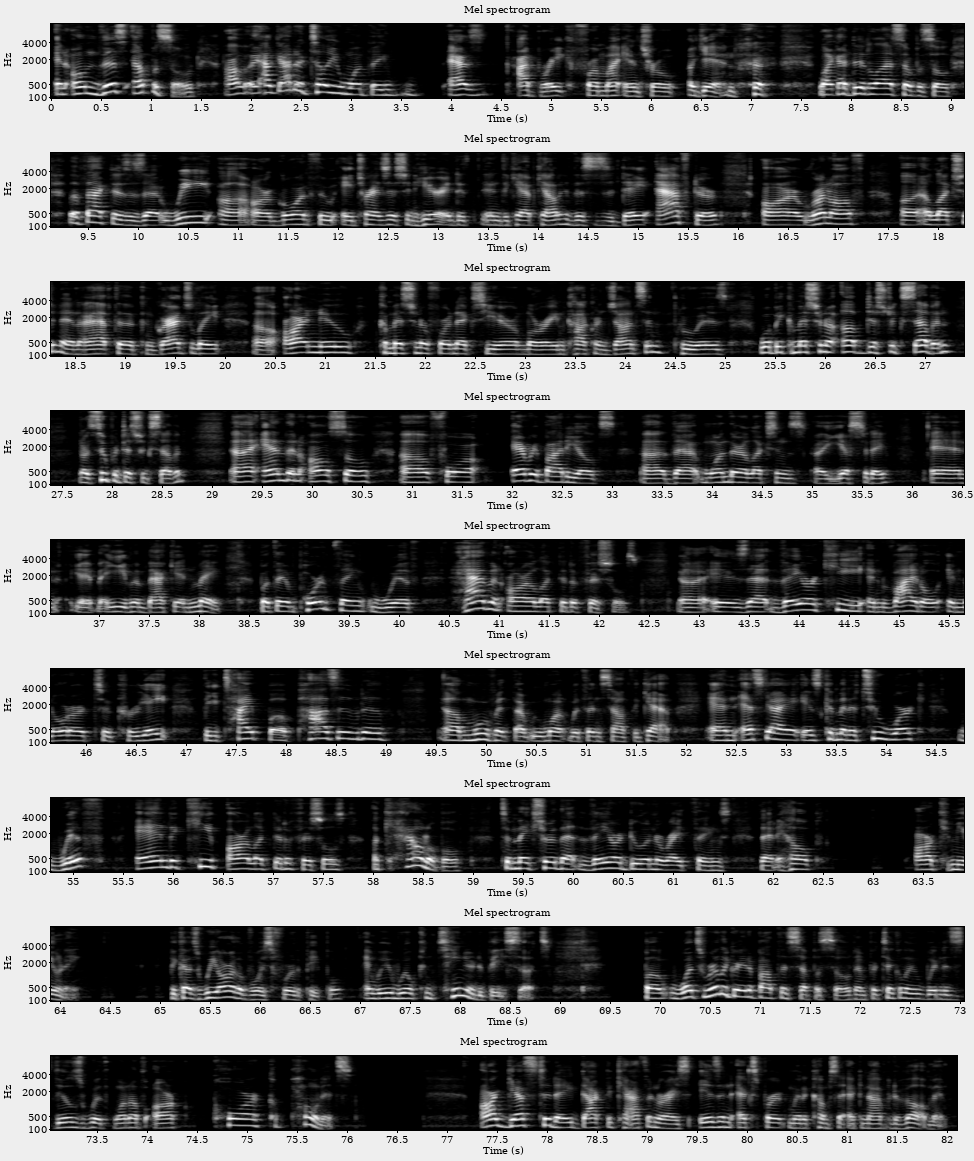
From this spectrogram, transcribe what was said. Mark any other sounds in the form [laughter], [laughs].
And on this episode, I, I got to tell you one thing as I break from my intro again. [laughs] like I did last episode. The fact is, is that we uh, are going through a transition here in, De- in DeKalb County. This is a day after our runoff uh, election, and I have to congratulate uh, our new commissioner for next year, Lorraine Cochran Johnson, who is will be commissioner of District Seven. Or Super District 7, uh, and then also uh, for everybody else uh, that won their elections uh, yesterday and even back in May. But the important thing with having our elected officials uh, is that they are key and vital in order to create the type of positive uh, movement that we want within South DeKalb. And SDIA is committed to work with and to keep our elected officials accountable to make sure that they are doing the right things that help our community because we are the voice for the people and we will continue to be such. But what's really great about this episode, and particularly when it deals with one of our core components, our guest today, Dr. Catherine Rice, is an expert when it comes to economic development.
